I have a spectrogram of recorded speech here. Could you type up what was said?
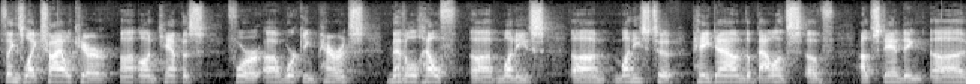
things like childcare uh, on campus for uh, working parents, mental health uh, monies, um, monies to pay down the balance of outstanding uh,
